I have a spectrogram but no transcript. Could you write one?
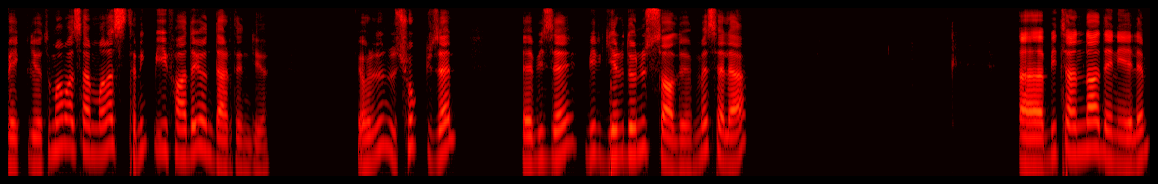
bekliyordum ama sen bana string bir ifade gönderdin diyor. Gördünüz mü? Çok güzel e, bize bir geri dönüş sağlıyor. Mesela e, bir tane daha deneyelim.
